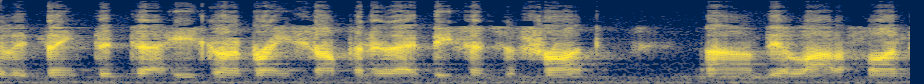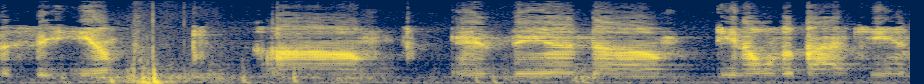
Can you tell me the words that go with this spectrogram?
really think that uh, he's going to bring something to that defensive front. Um, be a lot of fun to see him. Um, and then um, you know on the back end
